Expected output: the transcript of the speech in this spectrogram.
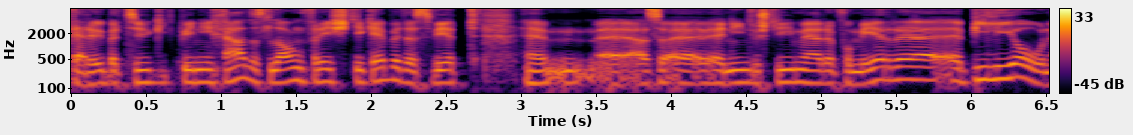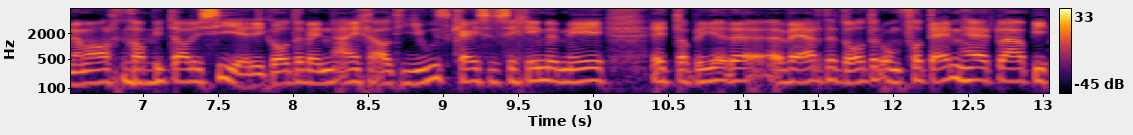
der Überzeugung bin ich auch, dass langfristig eben, das wird ähm, äh, also äh, eine Industrie mehr von mehreren äh, Billionen Marktkapitalisierung, mhm. oder, wenn eigentlich all die Use Cases sich immer mehr etablieren werden, oder, und von dem her, glaube ich,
